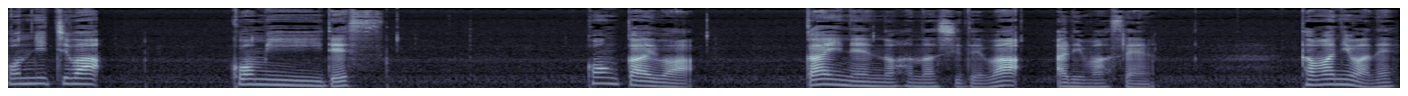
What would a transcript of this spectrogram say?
こんにちは、コミーです。今回は概念の話ではありません。たまにはね、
